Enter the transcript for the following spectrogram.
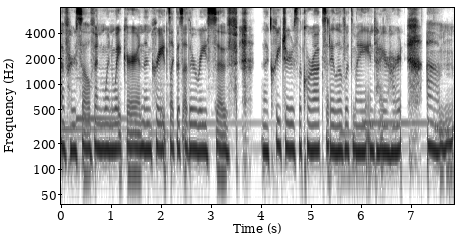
of herself in Wind Waker and then creates like this other race of uh, creatures, the Koroks that I love with my entire heart. Um,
